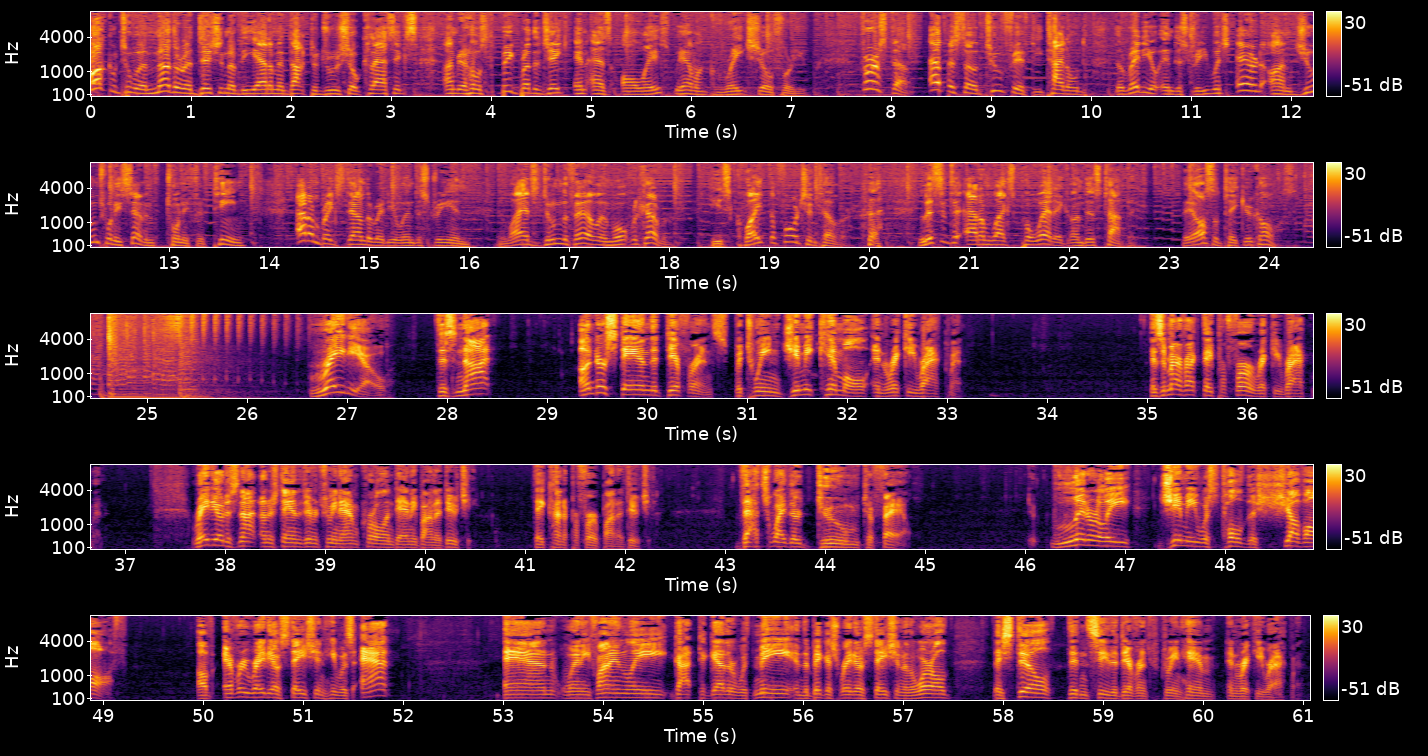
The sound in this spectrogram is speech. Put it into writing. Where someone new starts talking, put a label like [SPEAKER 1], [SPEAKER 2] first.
[SPEAKER 1] Welcome to another edition of the Adam and Dr. Drew Show Classics. I'm your host, Big Brother Jake, and as always, we have a great show for you. First up, episode 250, titled The Radio Industry, which aired on June 27, 2015. Adam breaks down the radio industry and, and why it's doomed to fail and won't recover. He's quite the fortune teller. Listen to Adam wax poetic on this topic. They also take your calls.
[SPEAKER 2] Radio does not understand the difference between Jimmy Kimmel and Ricky Rachtman. As a matter of fact, they prefer Ricky Rachtman. Radio does not understand the difference between Adam Carolla and Danny Bonaduce. They kind of prefer Bonaduce. That's why they're doomed to fail. Literally, Jimmy was told to shove off of every radio station he was at. And when he finally got together with me in the biggest radio station in the world, they still didn't see the difference between him and Ricky Rachtman.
